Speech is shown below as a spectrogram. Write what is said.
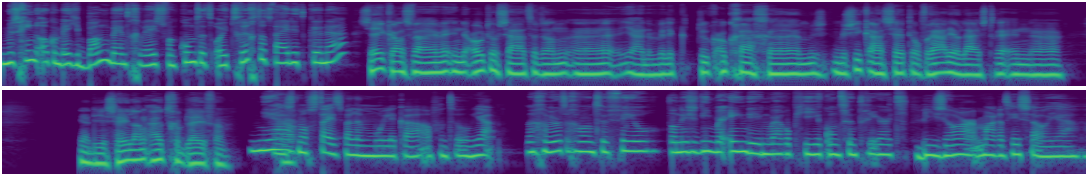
misschien ook een beetje bang bent geweest van, komt het ooit terug dat wij dit kunnen? Zeker als wij in de auto zaten, dan, uh, ja, dan wil ik natuurlijk ook graag uh, muziek aanzetten of radio luisteren. En ja, die is heel lang uitgebleven. Ja. Dat is nog steeds wel een moeilijke af en toe, ja. Dan gebeurt er gewoon te veel. Dan is het niet meer één ding waarop je je concentreert. Bizar, maar het is zo, ja.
